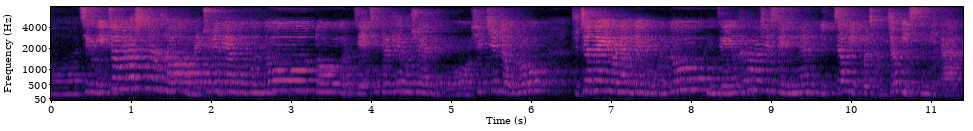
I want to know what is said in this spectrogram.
어, 지금 입점을 하시면서 매출에 대한 부분도 또 이제 체크를 해보셔야 되고 실질적으로 주차장에 관련된 부분도 굉장히 활용하실 수 있는 이점이 있고 장점이 있습니다.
